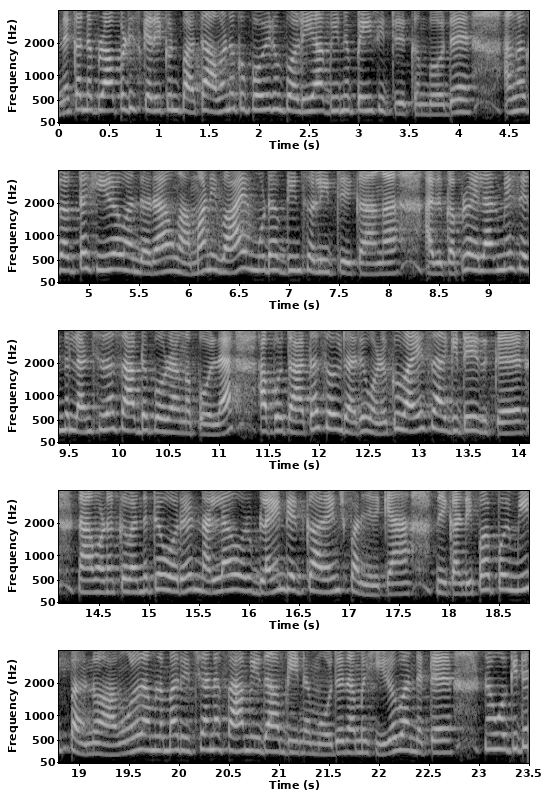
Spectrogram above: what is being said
எனக்கு அந்த ப்ராப்பர்ட்டிஸ் கிடைக்கும்னு பார்த்தா அவனுக்கு போயிடும் போலியா அப்படின்னு பேசிகிட்டு இருக்கும்போது அங்கே கரெக்டாக ஹீரோ வந்துடுறா அவங்க அம்மா நீ வாய மூடு அப்படின்னு சொல்லிட்டு இருக்காங்க அதுக்கப்புறம் எல்லாருமே சேர்ந்து லஞ்ச் தான் சாப்பிட போகிறாங்க போல். அப்போது தாத்தா சொல்கிறாரு உனக்கு வயசாகிட்டே இருக்கு. நான் உனக்கு வந்துட்டு ஒரு நல்ல ஒரு பிளைண்ட் டேட்க்கு அரேஞ்ச் பண்ணியிருக்கேன். நீ கண்டிப்பாக போய் மீட் பண்ணணும். அவங்களும் நம்மள மாதிரி ரிச்சான ஃபேமிலி தான் அப்படின்னும் போது நம்ம ஹீரோ வந்துட்டு நான் உங்ககிட்ட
